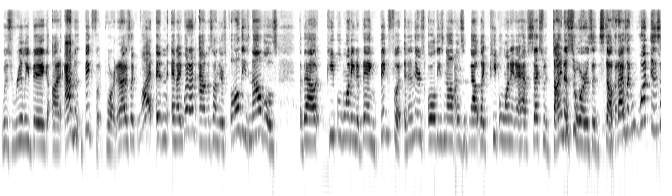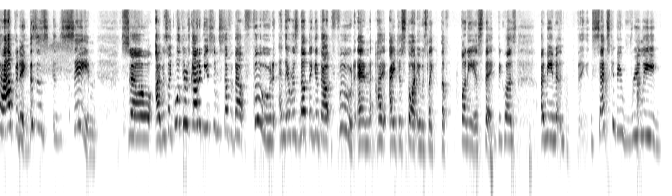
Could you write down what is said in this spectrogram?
was really big on Am- Bigfoot porn, and I was like, "What?" And and I went on Amazon. There's all these novels about people wanting to bang Bigfoot, and then there's all these novels about like people wanting to have sex with dinosaurs and stuff. And I was like, "What is happening? This is insane." So I was like, well, there's got to be some stuff about food, and there was nothing about food, and I, I just thought it was like the funniest thing because, I mean, sex can be really,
